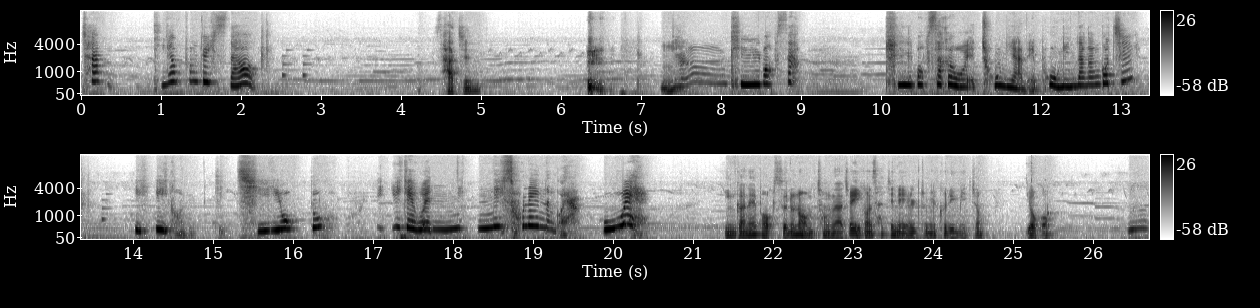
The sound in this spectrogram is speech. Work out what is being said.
참, 기념품도 있어. 사진 냥, 길법사. 길법사가 왜 종이 안에 봉인당한 거지? 이, 이건 지, 지옥도? 이, 이게 왜 네, 네 손에 있는 거야? 왜? 인간의 법술은 엄청나죠? 이건 사진의 일종의 그림이죠. 요거 음,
